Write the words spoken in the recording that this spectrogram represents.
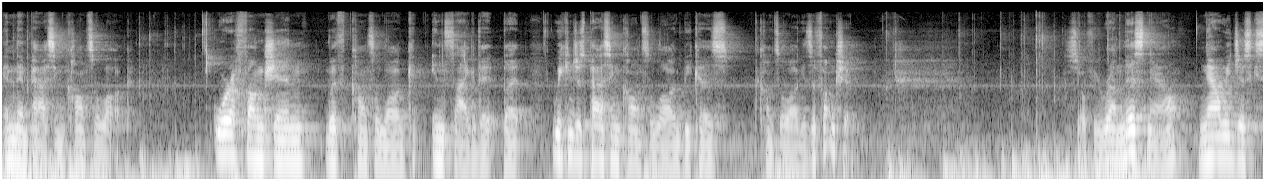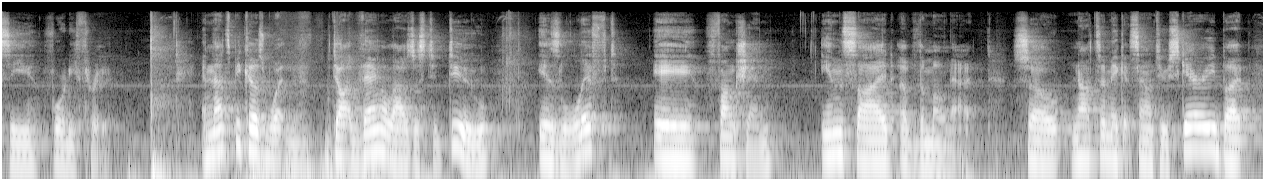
and then passing console log. Or a function with console log inside of it, but we can just pass in console log because console log is a function. So if we run this now, now we just see 43. And that's because what .then allows us to do is lift a function inside of the monad. So not to make it sound too scary, but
